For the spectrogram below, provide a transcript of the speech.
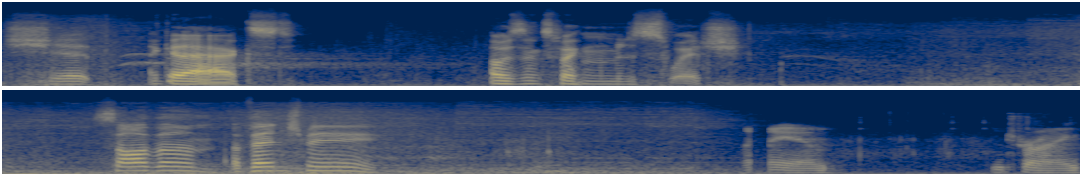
shit! I got axed. I wasn't expecting them to switch. Saw them! Avenge me! I am. I'm trying.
